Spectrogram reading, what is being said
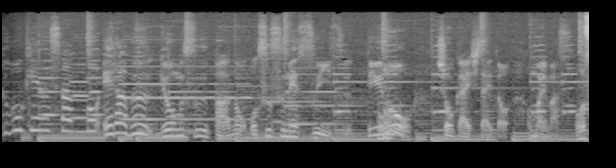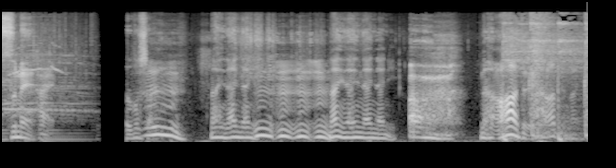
久保健さんの選ぶ業務スーパーのおすすめスイーツっていうのを紹介したいと思います。おすすめはい。どうした、うん。なになになにうんうんうんうん。なになになになにあなあーであーって何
